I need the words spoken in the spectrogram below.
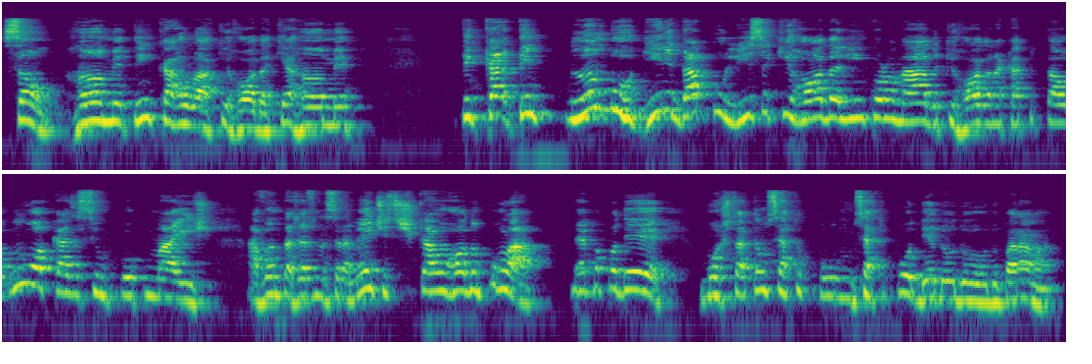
são Hammer, tem carro lá que roda que é Hammer, tem, tem Lamborghini da polícia que roda ali em Coronado, que roda na capital. Em locais assim um pouco mais avantajados financeiramente, esses carros rodam por lá, né, para poder mostrar até um certo, um certo poder do, do, do Panamá.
